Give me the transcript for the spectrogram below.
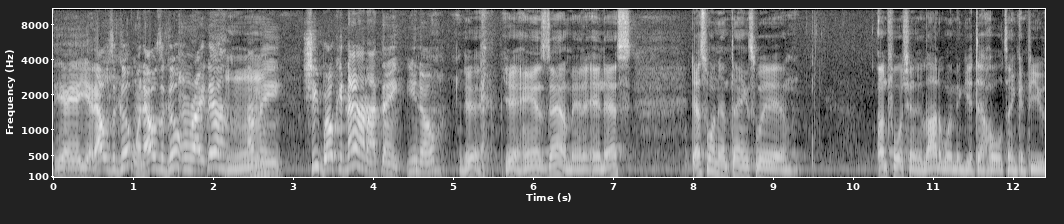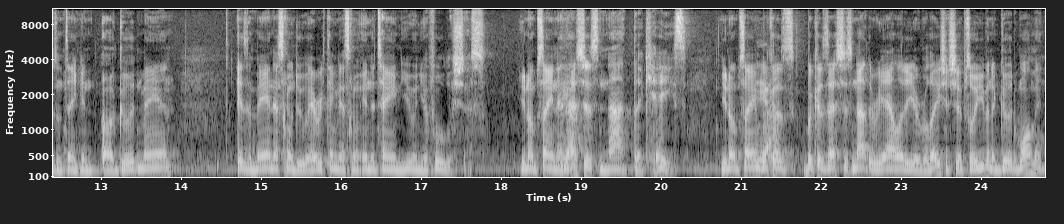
Yeah, yeah, yeah. That was a good one. That was a good one right there. I mm-hmm. mean, she broke it down, I think, you know. Yeah, yeah, hands down, man. And that's that's one of them things where, unfortunately, a lot of women get that whole thing confused and thinking a good man is a man that's going to do everything that's going to entertain you and your foolishness. You know what I'm saying? And Yeah. that's just not the case. You know what I'm saying? Yeah. Because because that's just not the reality of relationships. So even a good woman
